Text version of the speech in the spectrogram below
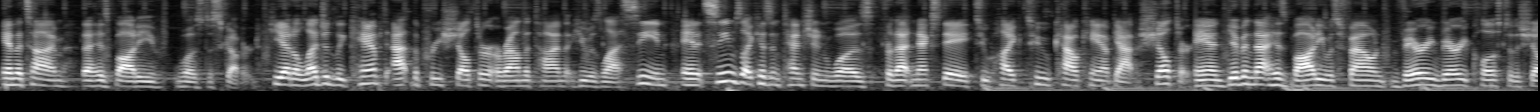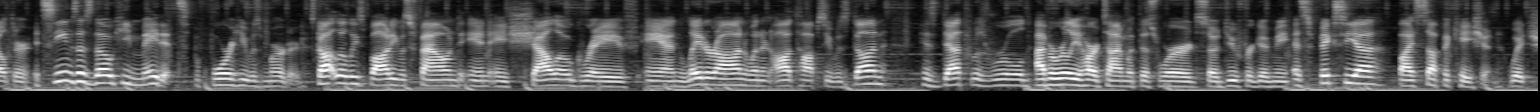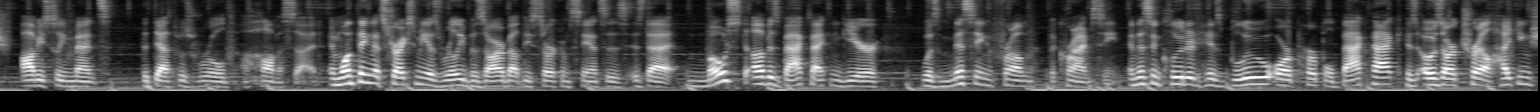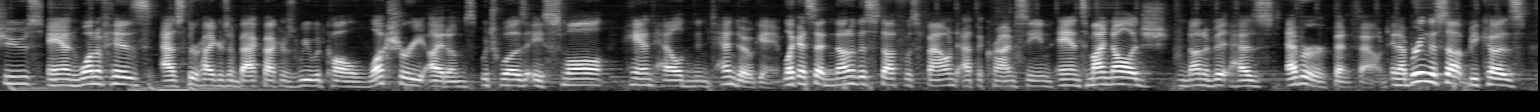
and the time that his body was discovered. He had allegedly camped at the priest shelter around the time that he was last seen, and it seems like his intention was for that next day to hike to Cow Camp Gap shelter. And given that his body was found very, very close to the shelter, it seems as though he made it before he was murdered. Scott Lilly's body was found in a shallow grave, and later on, when an autopsy was done, his death was ruled, I have a really hard time with this word, so do forgive me, asphyxia by suffocation, which obviously meant the death was ruled a homicide. And one thing that strikes me as really bizarre about these circumstances is that most of his backpacking gear was missing from the crime scene. And this included his blue or purple backpack, his Ozark Trail hiking shoes, and one of his, as through hikers and backpackers we would call luxury items, which was a small handheld Nintendo game. Like I said, none of this stuff was found at the crime scene, and to my knowledge, none of it has ever been found. And I bring this up because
